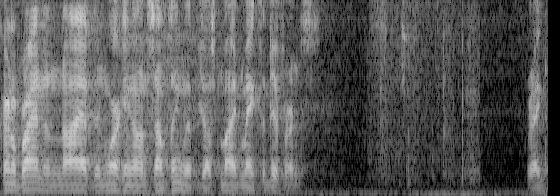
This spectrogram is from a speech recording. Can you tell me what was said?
Colonel Brandon and I have been working on something that just might make the difference. Greg?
